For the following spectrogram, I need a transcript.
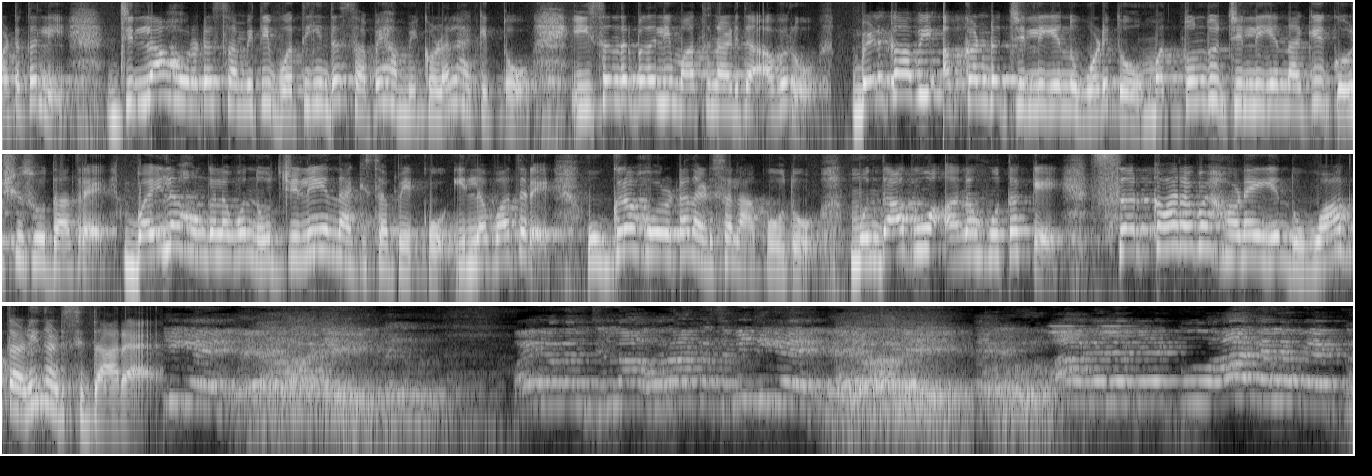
ಮಠದಲ್ಲಿ ಜಿಲ್ಲಾ ಹೋರಾಟ ಸಮಿತಿ ವತಿಯಿಂದ ಸಭೆ ಹಮ್ಮಿಕೊಳ್ಳಲಾಗಿತ್ತು. ಈ ಸಂದರ್ಭದಲ್ಲಿ ಮಾತನಾಡಿದ ಅವರು, ಬೆಳಗಾವಿ ಅಖಂಡ ಜಿಲ್ಲೆಯನ್ನು ಒಡೆದು ಮತ್ತೊಂದು ಜಿಲ್ಲೆಯನ್ನಾಗಿ ಘೋಷಿಸುವುದಾದರೆ ಬೈಲಹೊಂಗಲವನ್ನು ಜಿಲ್ಲೆಯನ್ನಾಗಿಸಬೇಕು. ಇಲ್ಲವಾದರೆ ಉಗ್ರ ಹೋರಾಟ ನಡೆಸಲಾಗುವುದು. ಮುಂದಾಗುವ ಅನಾಹುತಕ್ಕೆ ಸರ್ಕಾರವೇ ಹೊಣೆ ಎಂದು ವಾಗ್ದಾಳಿ ನಡೆಸಿದ್ದಾರೆ ಸಮಿತಿಗೆ ಬೈರವಲ್ ಜಿಲ್ಲಾ ಹೋರಾಟ ಸಮಿತಿಗೆ ಆಗಲೇಬೇಕು ಆಗಲೇಬೇಕು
